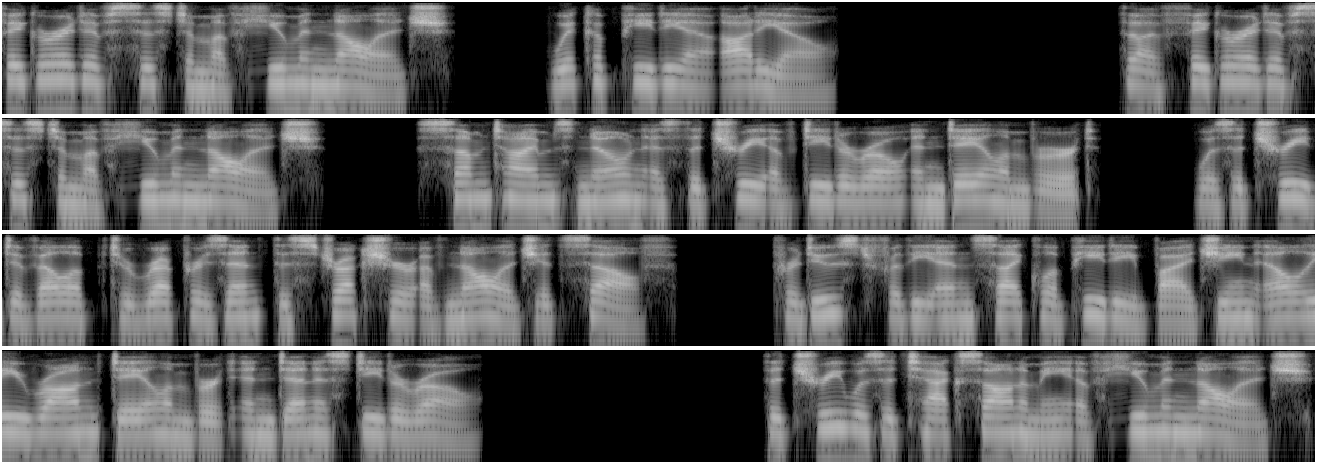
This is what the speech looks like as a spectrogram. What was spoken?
Figurative System of Human Knowledge, Wikipedia Audio. The figurative system of human knowledge, sometimes known as the Tree of Diderot and d'Alembert, was a tree developed to represent the structure of knowledge itself, produced for the Encyclopédie by Jean le Rond d'Alembert and Denis Diderot. The tree was a taxonomy of human knowledge,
